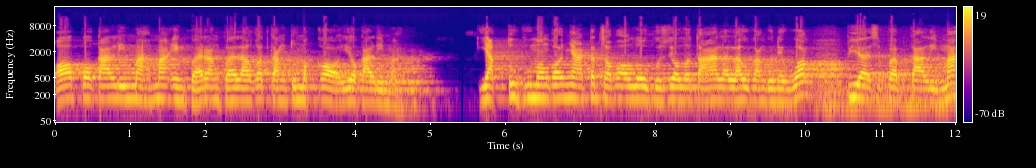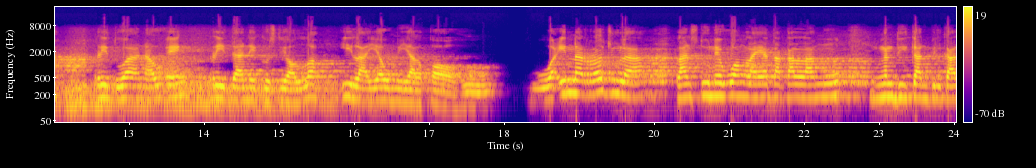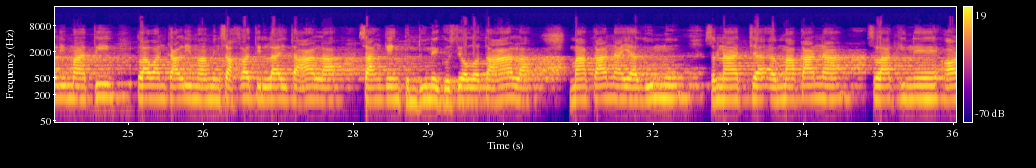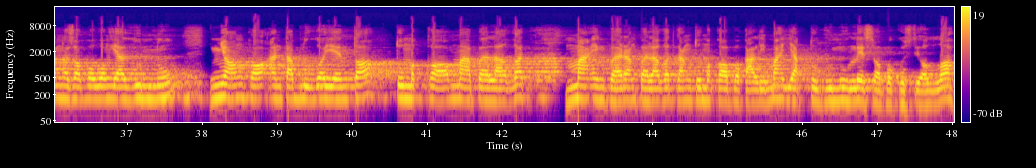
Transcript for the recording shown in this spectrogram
Apa kalimah ma ing barang balagot kang tumeka ya kalimah yak tubuh mongko nyatet sapa Allah Gusti Allah taala lahu kanggone wong biya sebab kalimah ridwanau ing ridane Gusti Allah ila yaumil qahu Wa innar rajula lan stune wong layatakallamu ngendikan bil kalimati lawan kalimah min sakhatillahi taala saking bendune Gusti Allah taala makana yadunnu senaja eh, makana selagine ana sapa wong yadunnu nyangka antabluga yen tumeka ma balagat ma ing barang balagat kang tumeka apa kalimah yak tubu nulis sapa Gusti Allah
